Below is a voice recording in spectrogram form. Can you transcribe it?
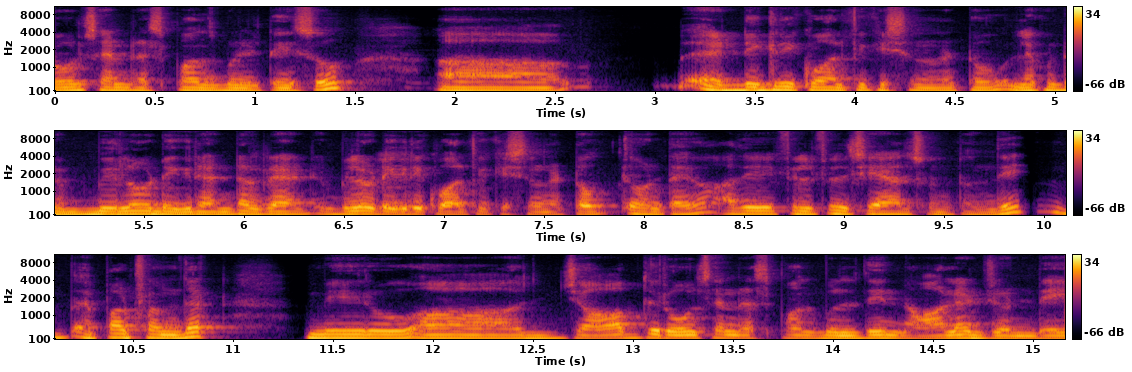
roles and responsibilities degree qualification అన్నట్టు లేకుంటే below degree undergrad below degree qualification అన్నట్టు ఉంటాయో అది ఫిల్ఫిల్ చేయాల్సి ఉంటుంది. అపార్ట్ ఫ్రమ్ దట్ మీరు ఆ job the roles and responsibility knowledge ఉండి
